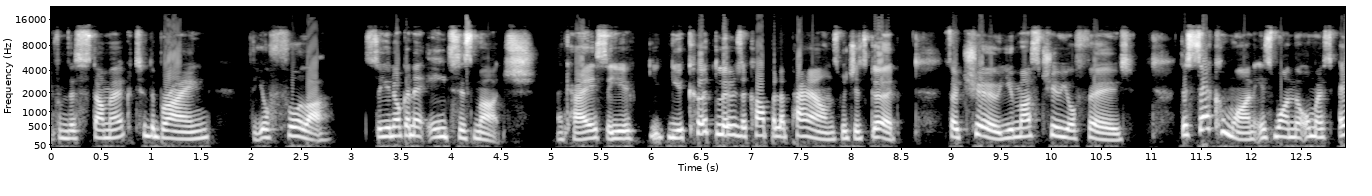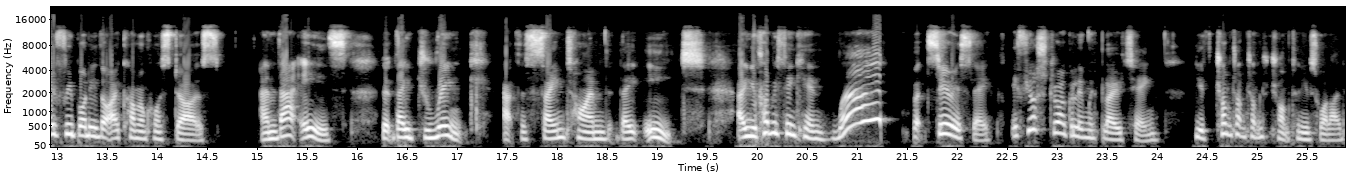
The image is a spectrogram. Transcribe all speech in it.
from the stomach to the brain that you're fuller. So you're not going to eat as much. Okay. So you, you, you could lose a couple of pounds, which is good. So chew. You must chew your food. The second one is one that almost everybody that I come across does. And that is that they drink at the same time that they eat. And you're probably thinking, what? But seriously, if you're struggling with bloating, you've chomped, chomped, chomped, chomped, and you've swallowed.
